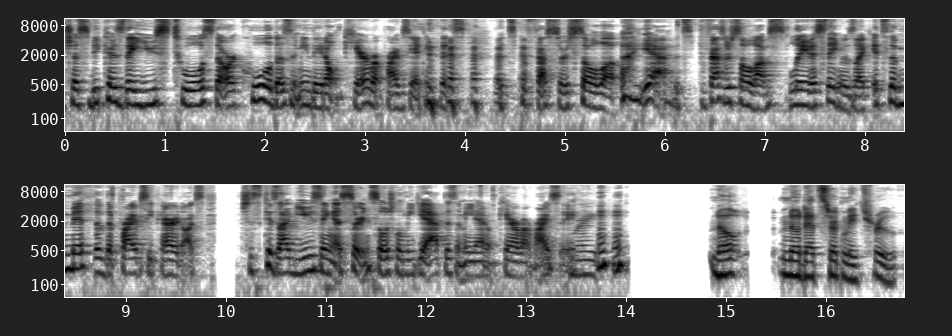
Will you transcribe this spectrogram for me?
just because they use tools that are cool doesn't mean they don't care about privacy. I think that's that's Professor Solove. Yeah, it's Professor Solove's latest thing. It was like it's the myth of the privacy paradox. Just because I'm using a certain social media app doesn't mean I don't care about privacy. Right. no, no, that's certainly true.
